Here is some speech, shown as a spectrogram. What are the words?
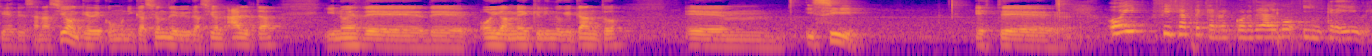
que es de sanación, que es de comunicación de vibración alta y no es de, de óigame qué lindo que canto. Eh, y sí, este... Hoy fíjate que recordé algo increíble.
